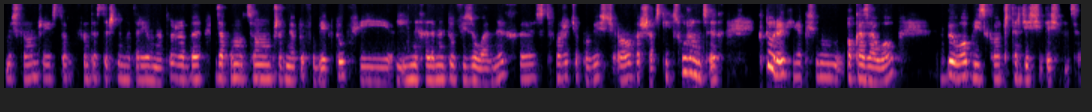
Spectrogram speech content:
pomyślałam, że jest to fantastyczny materiał na to, żeby za pomocą przedmiotów, obiektów i, i innych elementów wizualnych e, stworzyć opowieść o warszawskich służących, których, jak się okazało, było blisko 40 tysięcy.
